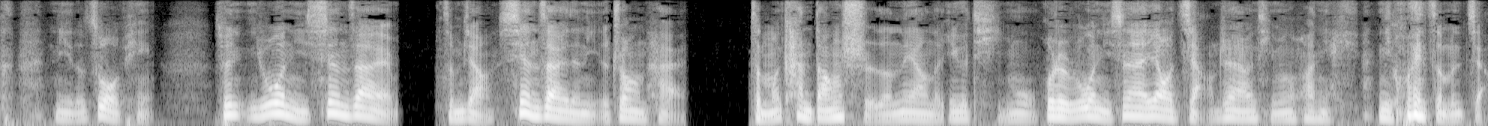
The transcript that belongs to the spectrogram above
你的作品。所以如果你现在怎么讲，现在的你的状态，怎么看当时的那样的一个题目，或者如果你现在要讲这样的题目的话，你 你会怎么讲？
